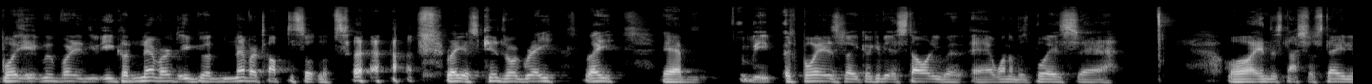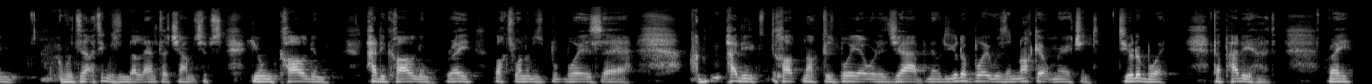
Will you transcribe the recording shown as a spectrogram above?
But he, but he, could never he could never top the Sutcliffes. right, his kids were great, right? Um we, his boys, like I'll give you a story with uh, one of his boys uh, oh, in this national stadium. Was, I think it was in the Leinster Championships. Young Colgan, Paddy Colgan, right? Boxed one of his boys. Uh, Paddy hot knocked his boy out with a jab. Now the other boy was a knockout merchant. The other boy that Paddy had, right?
